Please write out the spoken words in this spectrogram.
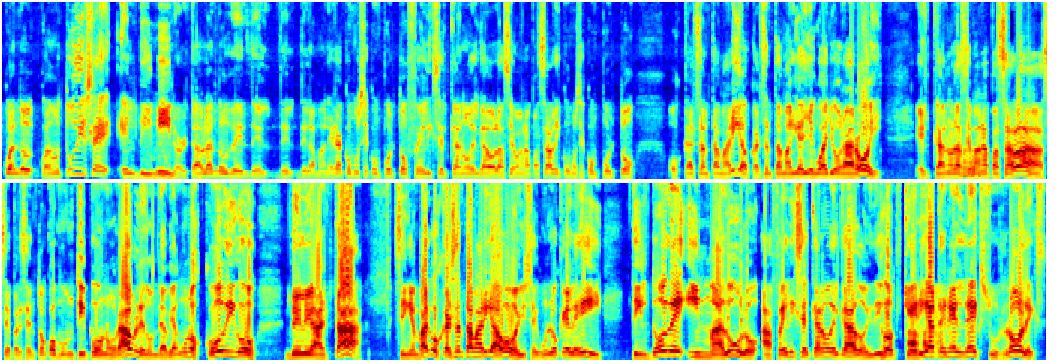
cuando, cuando tú dices el demeanor, estás hablando de, de, la manera como se comportó Félix Elcano Delgado la semana pasada y cómo se comportó Oscar Santamaría. Oscar Santamaría llegó a llorar hoy. El Cano la semana pasada se presentó como un tipo honorable, donde habían unos códigos de lealtad. Sin embargo, Oscar Santamaría hoy, según lo que leí, tildó de inmaduro a Félix Elcano Delgado y dijo quería tener Lexus, Rolex.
